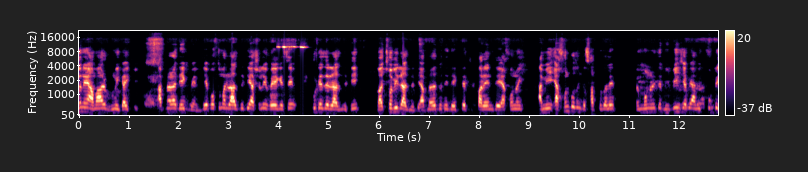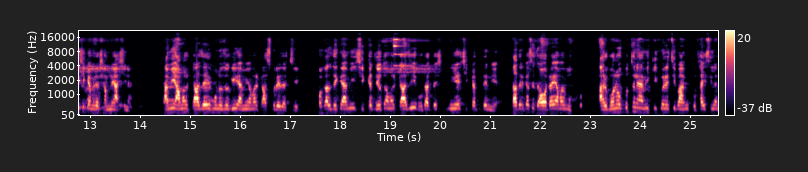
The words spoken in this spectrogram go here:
গণঅভ্যুত্থানে আমার ভূমিকায় কি? আপনারা দেখবেন যে বর্তমান রাজনীতি আসলে হয়ে গেছে, ফুটেজের রাজনীতি বা ছবির রাজনীতি। আপনারা যদি দেখতে পারেন যে এখনোই আমি এখন পর্যন্ত ছাত্র দলের মনোনীত ভিপি হিসেবে আমি খুব বেশি ক্যামেরার সামনে আসি না। আমি আমার কাজে মনোযোগী, আমি আমার কাজ করে যাচ্ছি। সকাল থেকে আমি শিক্ষা, যেহেতু আমার কাজই ভোটারদের নিয়ে, শিক্ষার্থীদের নিয়ে, তাদের কাছে যাওয়াটাই আমার মুখ্য। আর গণ অভ্যুত্থানে আমি কি করেছি বা আমি কোথায় ছিলাম,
